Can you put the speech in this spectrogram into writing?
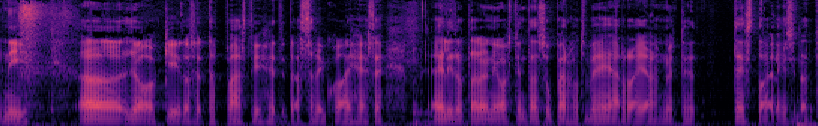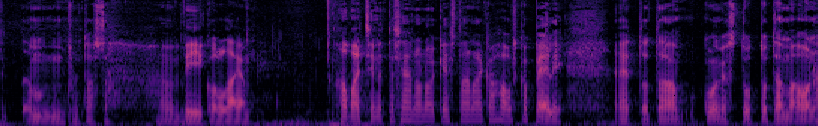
niin. Uh, joo, kiitos, että päästiin heti tässä niin aiheeseen. Eli tota, niin ostin tämän Superhot VR ja nyt testailin sitä mm, tuossa viikolla ja havaitsin, että sehän on oikeastaan aika hauska peli. Että tota, kuinka tuttu tämä on?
